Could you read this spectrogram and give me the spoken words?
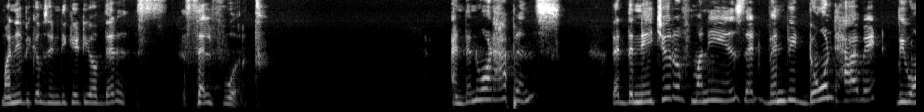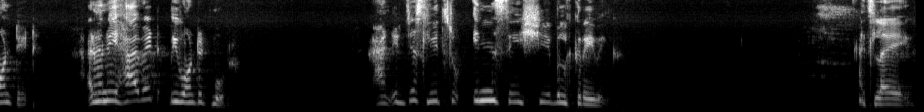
money becomes indicative of their self worth. And then what happens? That the nature of money is that when we don't have it, we want it. And when we have it, we want it more. And it just leads to insatiable craving. It's like,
